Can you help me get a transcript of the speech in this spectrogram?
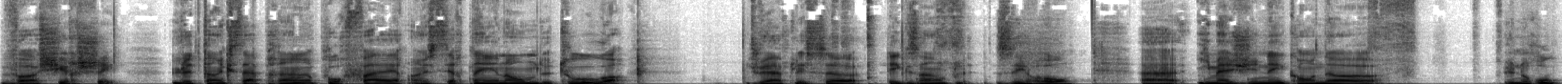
va chercher le temps que ça prend pour faire un certain nombre de tours. Je vais appeler ça l'exemple 0. Euh, imaginez qu'on a une roue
